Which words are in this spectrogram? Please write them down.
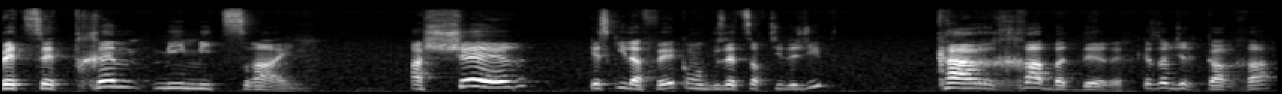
betzetrem mi Mitzrayim. Asher, qu'est-ce qu'il a fait quand vous êtes sorti d'Égypte? Karcha baderech. Qu'est-ce que ça veut dire karcha?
